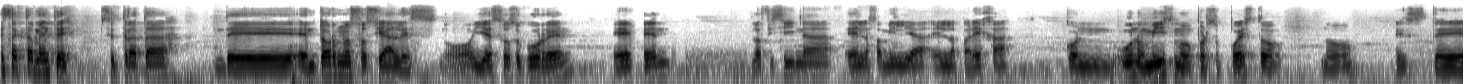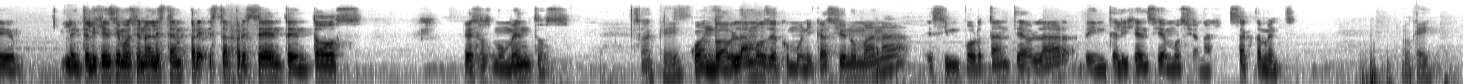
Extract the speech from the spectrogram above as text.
Exactamente, se trata de entornos sociales, ¿no? Y esos ocurren en la oficina, en la familia, en la pareja, con uno mismo, por supuesto, ¿no? Este, la inteligencia emocional está, está presente en todos esos momentos. Cuando hablamos de comunicación humana, es importante hablar de inteligencia emocional, exactamente. Ok.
